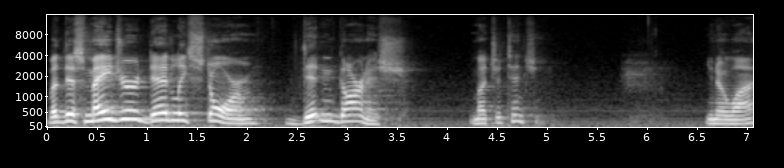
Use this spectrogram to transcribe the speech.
But this major deadly storm didn't garnish much attention. You know why?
